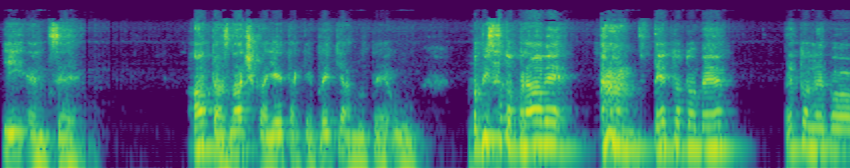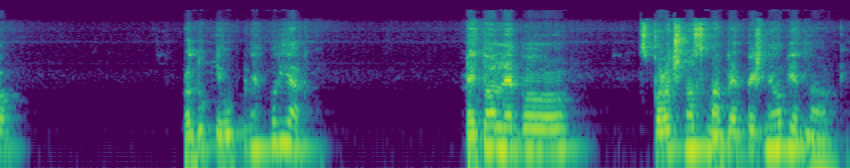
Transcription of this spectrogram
INC. A tá značka je také preťahnuté U. Robí sa to práve v tejto dobe, preto lebo produkt je úplne v poriadku. Preto lebo spoločnosť má predbežné objednávky.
